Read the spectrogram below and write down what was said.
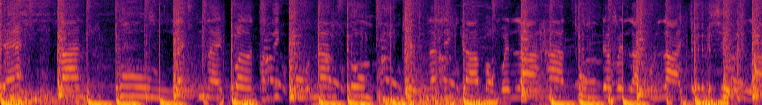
แจ๊ะลันกุ้งไลท์สไนเปอร์ตอนที่กูนั่งซุ่มเก็บนาฬิกาบอกเวลาห้าทุ่มได้เวลากูล่าเยียบไม่ใช่เวลา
